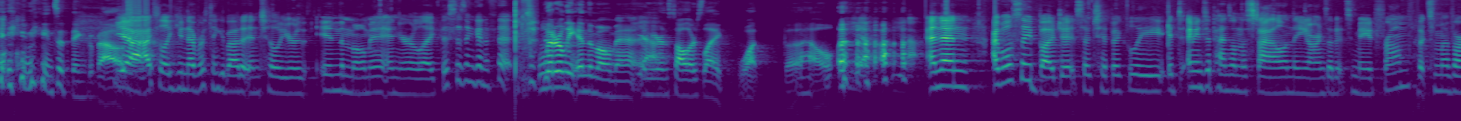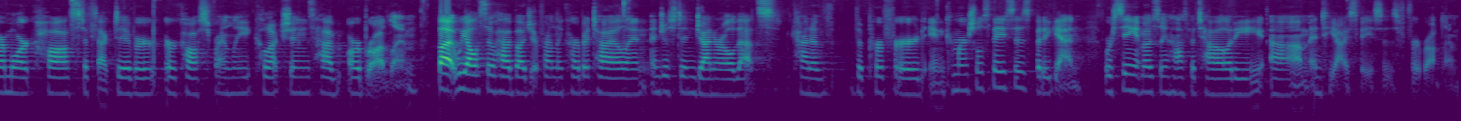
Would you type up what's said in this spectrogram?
you need to think about. Yeah, I feel like you never think about it until you're in the moment and you're like, this isn't gonna fit. Literally in the moment, and your installer's like, what the hell? yeah, yeah. And then I will say budget. So typically, it, I mean, it depends on the style and the yarns that it's made from. But some of our more cost-effective or, or cost-friendly collections have our broadloom. But we also have budget-friendly carpet tile, and, and just in general, that's kind of the preferred in commercial spaces. But again, we're seeing it mostly in hospitality um, and TI spaces for broadloom.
